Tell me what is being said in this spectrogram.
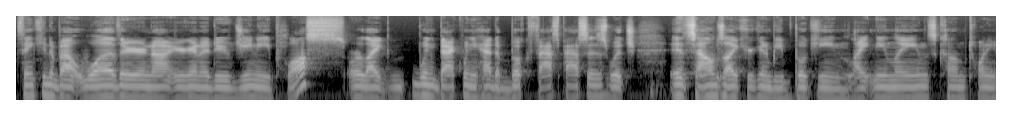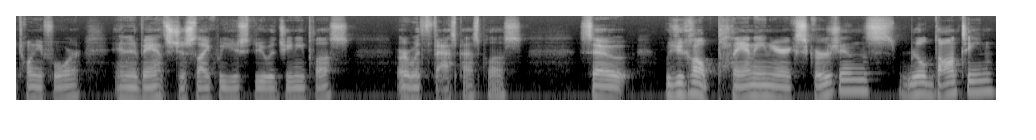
thinking about whether or not you're gonna do Genie Plus or like when back when you had to book fast passes, which it sounds like you're gonna be booking Lightning lanes come 2024 in advance, just like we used to do with Genie Plus or with Fast Pass Plus. So would you call planning your excursions real daunting?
